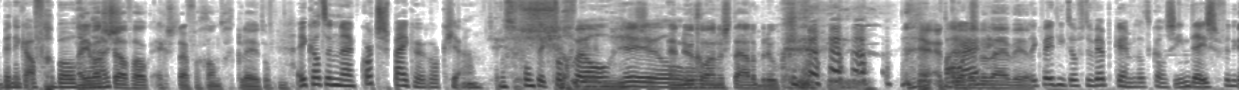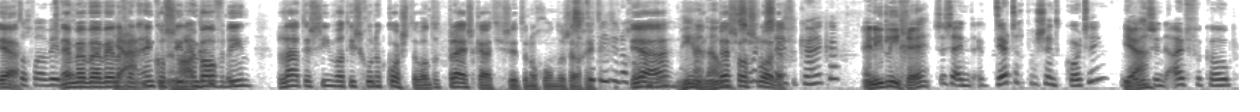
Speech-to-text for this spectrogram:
ben ik afgebogen Maar je was huis. zelf ook extravagant gekleed, of niet? Ik had een eh, kort spijkerrokje aan. Dat vond ik toch wel heel... En nu gewoon een stalen broek. Ja, een Maar- kort- hebben wij weer. Ik weet niet of de webcam dat kan zien. Deze vind ik Ja. toch wel weer... Nee, maar wij willen Ja, geen enkel zien. En bovendien, laat eens zien wat die schoenen kosten. Want het prijskaartje zit er nog onder, zag Zit ik. die er nog Ja, onder? Nou? best wel Zal ik eens slordig. even kijken? En niet liegen, hè? Ze zijn 30% korting. Ja. Dat is in de uitverkoop.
